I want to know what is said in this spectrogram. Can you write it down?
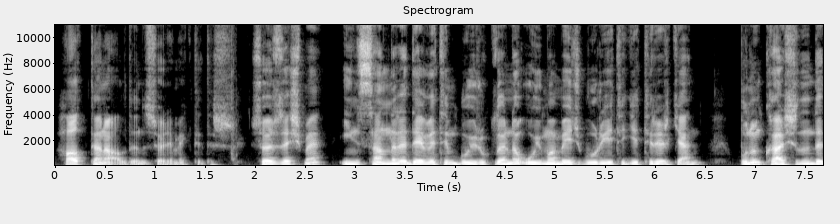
halktan aldığını söylemektedir. Sözleşme insanlara devletin buyruklarına uyma mecburiyeti getirirken bunun karşılığında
